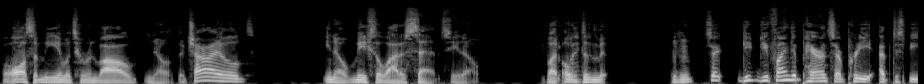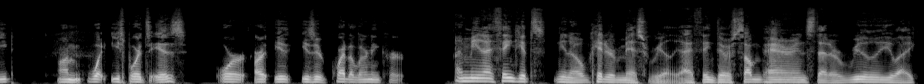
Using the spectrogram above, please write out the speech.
while also being able to involve, you know, their child, you know, makes a lot of sense, you know, but ultimately, mm-hmm. so do, do you find that parents are pretty up to speed on what esports is or are, is, is there quite a learning curve? I mean, I think it's, you know, hit or miss really. I think there are some parents that are really like,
